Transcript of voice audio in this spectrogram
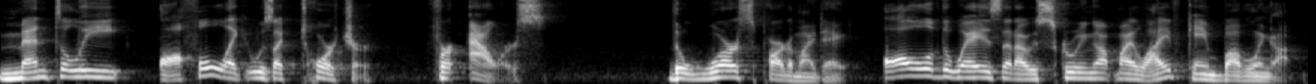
mentally awful. Like it was like torture for hours. The worst part of my day. All of the ways that I was screwing up my life came bubbling up.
